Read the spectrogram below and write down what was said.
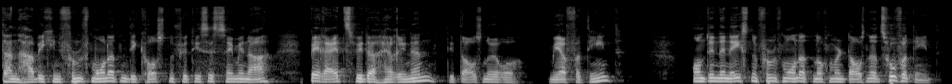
Dann habe ich in fünf Monaten die Kosten für dieses Seminar bereits wieder herinnen, die 1000 Euro mehr verdient und in den nächsten fünf Monaten nochmal 1000 dazu verdient.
